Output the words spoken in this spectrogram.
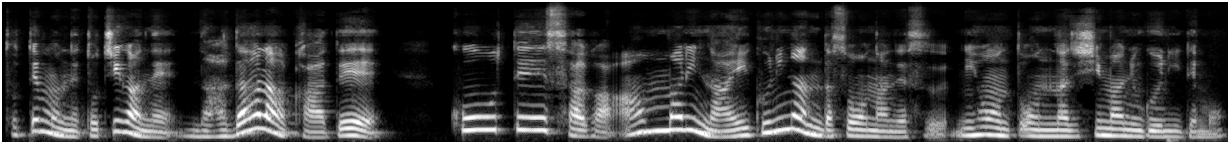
とてもね、土地がね、なだらかで、高低差があんまりない国なんだそうなんです。日本と同じ島の国でも。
